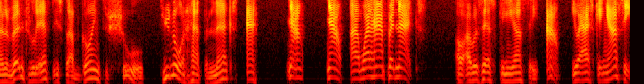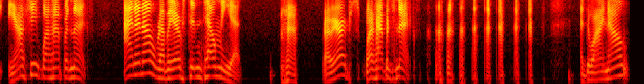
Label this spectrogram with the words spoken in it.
and eventually after he stopped going to shul, do you know what happened next? Now, now, uh, what happened next? Oh, I was asking Yossi. Oh, you asking Yossi? Yossi, what happened next? I don't know. Rabbi Herbst didn't tell me yet. Rabbi Herbst, what happens next? do I know?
